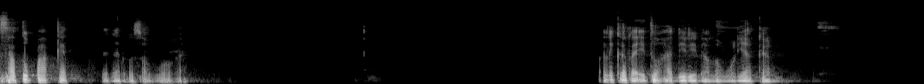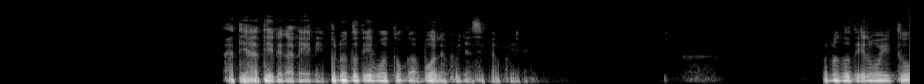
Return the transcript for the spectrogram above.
Satu paket dengan kesombongan. Oleh karena itu hadirin Allah muliakan. Hati-hati dengan ini. Penuntut ilmu itu nggak boleh punya sikap ini. Penuntut ilmu itu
